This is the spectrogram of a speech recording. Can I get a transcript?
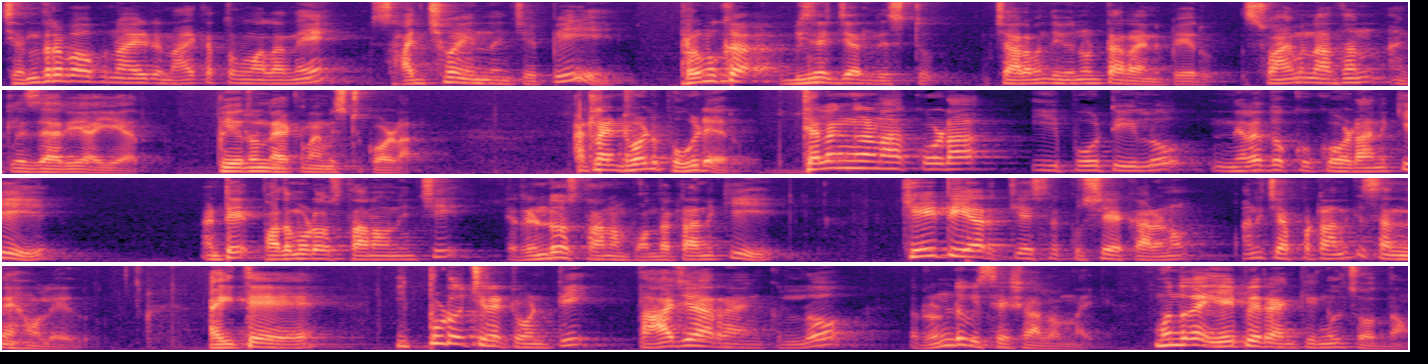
చంద్రబాబు నాయుడు నాయకత్వం వల్లనే సాధ్యమైందని చెప్పి ప్రముఖ బిజినెస్ జర్నలిస్టు చాలామంది వినుంటారు ఆయన పేరు. స్వామినాథన్ అంక్లజారియా అయ్యారు. పేరున్న ఎకనామిస్ట్ కూడా. అట్లాంటి వాళ్ళు పొగిడారు. తెలంగాణ కూడా ఈ పోటీలో నిలదొక్కుకోవడానికి అంటే పదమూడవ స్థానం నుంచి రెండో స్థానం పొందటానికి కేటీఆర్ చేసిన కృషే కారణం అని చెప్పడానికి సందేహం లేదు. అయితే ఇప్పుడు వచ్చినటువంటి తాజా ర్యాంకుల్లో రెండు విశేషాలు ఉన్నాయి ముందుగా ఏపీ ర్యాంకింగ్లు చూద్దాం.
